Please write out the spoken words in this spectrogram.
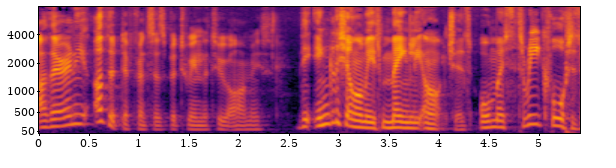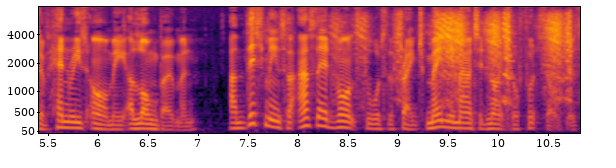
Are there any other differences between the two armies? The English army is mainly archers. Almost three quarters of Henry's army are longbowmen. And this means that as they advance towards the French, mainly mounted knights or foot soldiers,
